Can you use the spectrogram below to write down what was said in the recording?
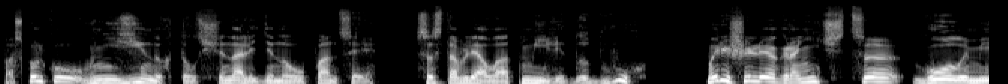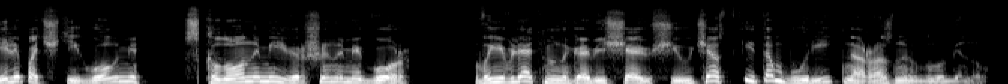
Поскольку в низинах толщина ледяного панциря составляла от мили до двух, мы решили ограничиться голыми или почти голыми склонами и вершинами гор, выявлять многообещающие участки и там бурить на разную глубину.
